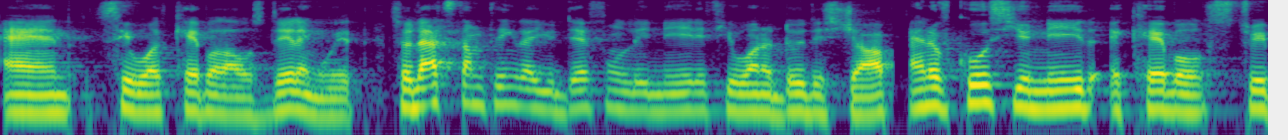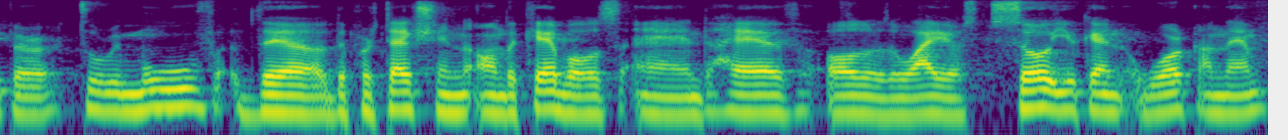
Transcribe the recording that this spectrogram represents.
and see what cable I was dealing with. So that's something that you definitely need if you want to do this job. And of course you need a cable stripper to remove the, the protection on the cables and have all of the wires so you can work on them.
